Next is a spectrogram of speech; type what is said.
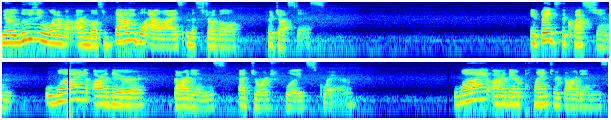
we are losing one of our most valuable allies in the struggle for justice. It begs the question why are there gardens at George Floyd Square? Why are there planter gardens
